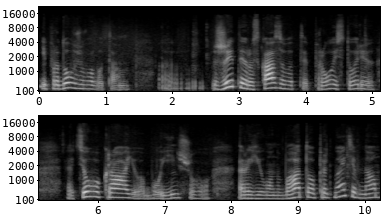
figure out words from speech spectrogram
і продовжувало там е, жити, розказувати про історію е, цього краю або іншого регіону. Багато предметів нам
